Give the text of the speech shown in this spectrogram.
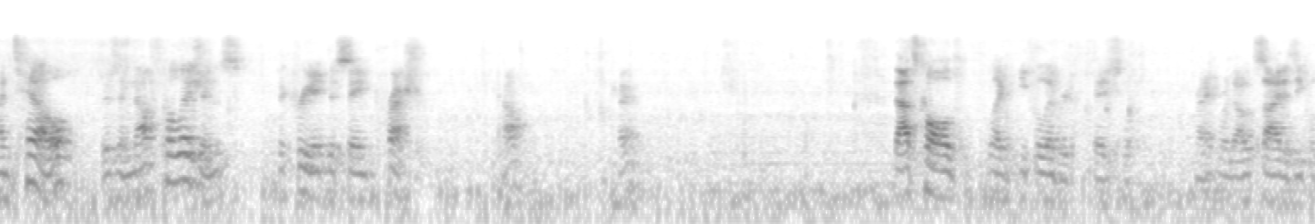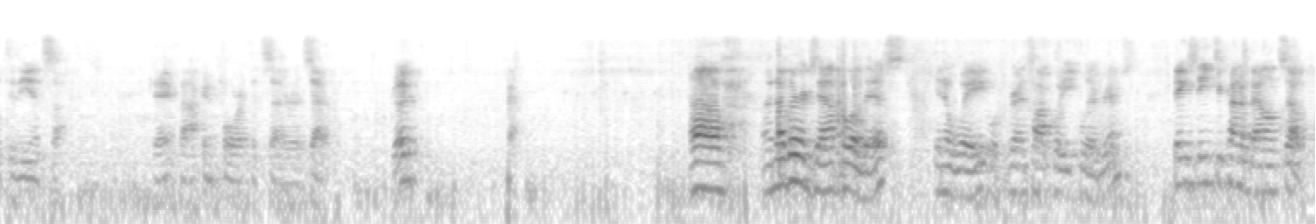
until there's enough collisions to create the same pressure. Yeah? Okay? That's called like equilibrium, basically, right? Where the outside is equal to the inside. Okay, back and forth, etc., etc. Good? Uh, another example of this, in a way, we're going to talk about equilibriums. Things need to kind of balance out,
